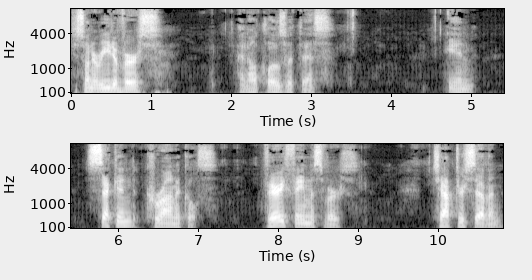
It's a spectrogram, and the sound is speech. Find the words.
Just want to read a verse, and I'll close with this. In Second Chronicles, very famous verse, chapter 7,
